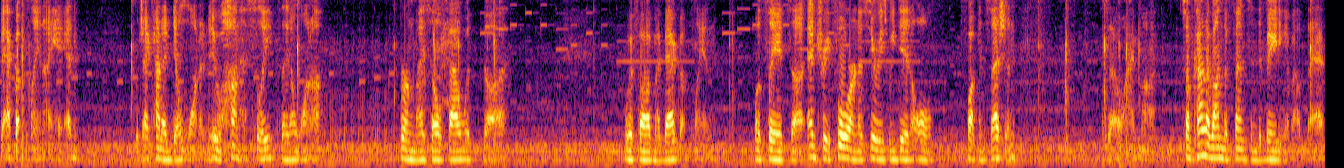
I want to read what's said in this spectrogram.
backup plan I had, which I kind of don't want to do honestly, because I don't want to burn myself out with uh, with uh, my backup plan. Let's say it's uh, entry four in a series we did all fucking session, so I'm uh, so I'm kind of on the fence and debating about that.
